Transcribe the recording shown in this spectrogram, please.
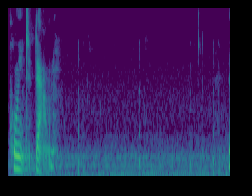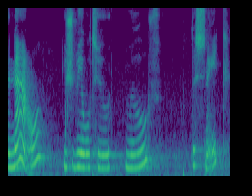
point down. And now you should be able to move the snake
